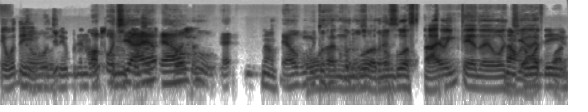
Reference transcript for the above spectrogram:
Eu odeio, não, eu odeio o Breno Lopes. Odiar é, é algo. É, não. é algo muito Porra, não, não gostar, eu entendo. Eu odiar, não, eu é odeio. É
